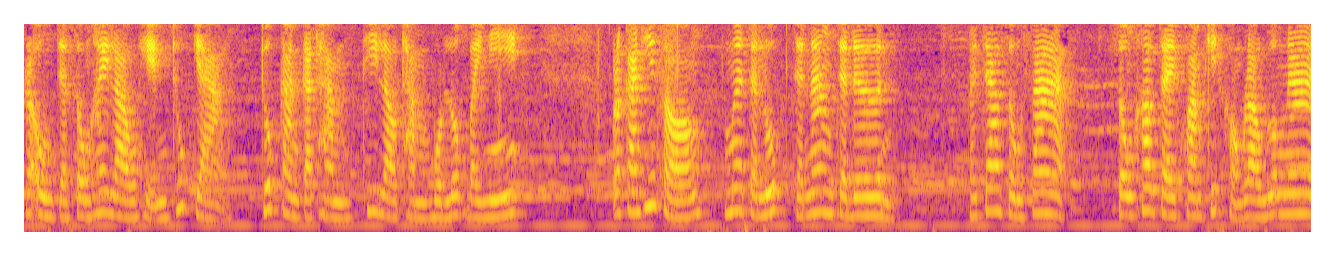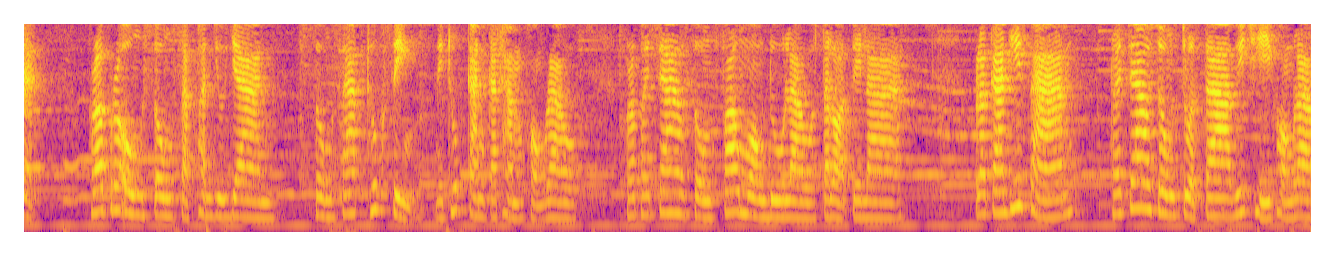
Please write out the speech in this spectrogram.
พระองค์จะทรงให้เราเห็นทุกอย่างทุกการกระทำที่เราทำบนโลกใบนี้ ประการที่สองเมื่อจะลุกจะนั่งจะเดิน พระเจ้าทรงทราบ ทรงเข้าใจความคิดของเราล่วงหน้า เพราะพระองค์ทรงสัพพัญญุญาณทรงทราบทุกสิ่งในทุกการกระทำของเรา เพราะพระเจ้าทรงเฝ้ามองดูเราตลอดเวลา ประการที่สามพระเจ้าทรงตรวจตาวิถีของเรา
